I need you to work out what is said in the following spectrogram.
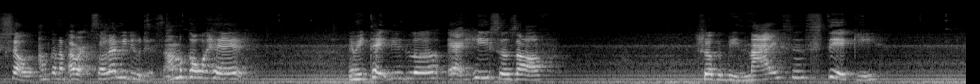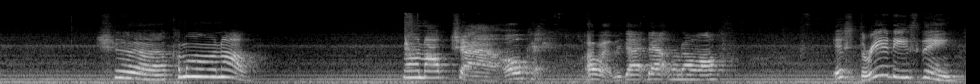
so i'm gonna all right so let me do this. I'm gonna go ahead. Let me take these little adhesives off so it can be nice and sticky. Sure come on off. Come on off child. Okay. All right we got that one off. It's three of these things.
